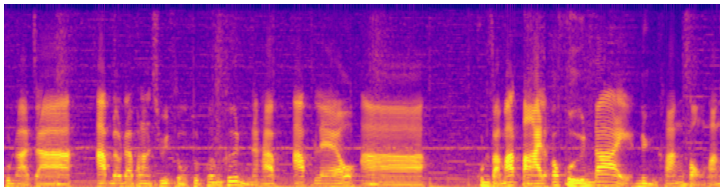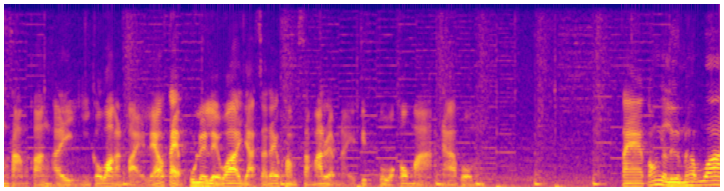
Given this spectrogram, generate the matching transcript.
คุณอาจจะอัพแล้วได้พลังชีวิตสูงสุดเพิ่มขึ้นนะครับอัพแล้วอ่าคุณสามารถตายแล้วก็ฟื้นได้ 1 ครั้ง 2 ครั้ง 3 ครั้งอะไรอย่างนี้ก็ว่ากันไป แล้วแต่ผู้เล่นเลยว่าอยากจะได้ความสามารถแบบไหนติดตัวเข้ามานะครับผมแต่ต้องอย่าลืมนะครับว่า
